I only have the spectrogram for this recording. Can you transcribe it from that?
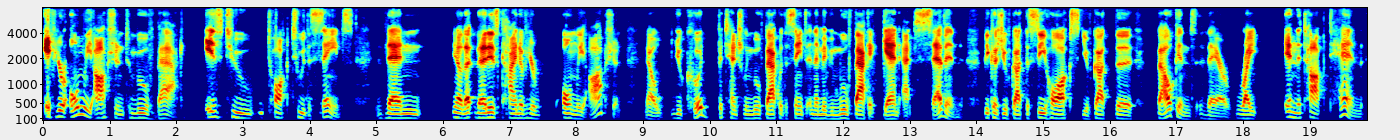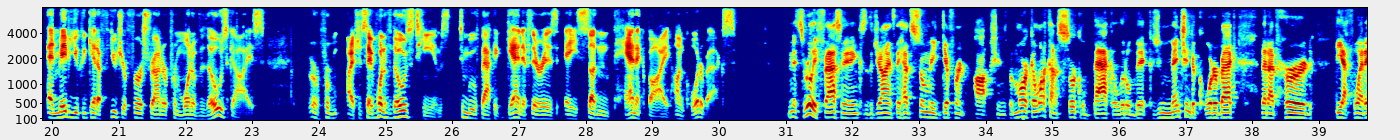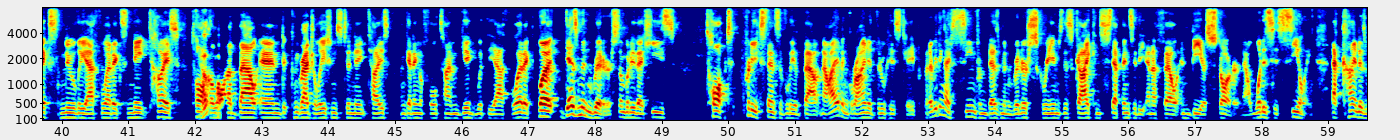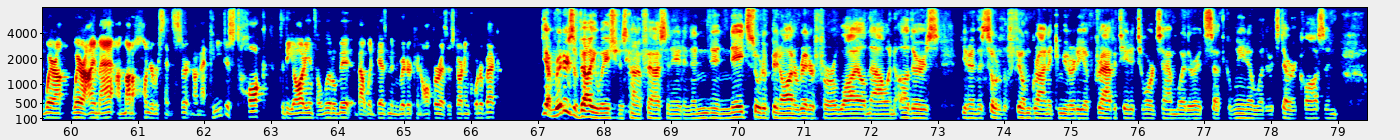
if your only option to move back is to talk to the Saints, then you know that that is kind of your only option. Now, you could potentially move back with the Saints and then maybe move back again at seven because you've got the Seahawks, you've got the Falcons there right in the top 10. And maybe you could get a future first rounder from one of those guys or from I should say one of those teams to move back again if there is a sudden panic buy on quarterbacks. And it's really fascinating because the Giants they have so many different options. But Mark, I want to kind of circle back a little bit because you mentioned a quarterback that I've heard the Athletics, newly Athletics, Nate Tice talk yep. a lot about. And congratulations to Nate Tice on getting a full time gig with the Athletic. But Desmond Ridder, somebody that he's talked pretty extensively about. Now, I haven't grinded through his tape, but everything I've seen from Desmond Ridder screams this guy can step into the NFL and be a starter. Now, what is his ceiling? That kind of is where, where I'm at. I'm not 100% certain on that. Can you just talk to the audience a little bit about what Desmond Ridder can offer as a starting quarterback? Yeah, Ridder's evaluation is kind of fascinating. And, and Nate's sort of been on a Ridder for a while now, and others – you know, in the sort of the film grinding community have gravitated towards him, whether it's Seth Galina, whether it's Derek Klassen,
